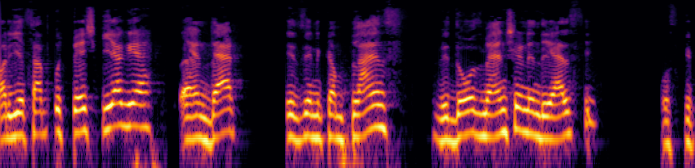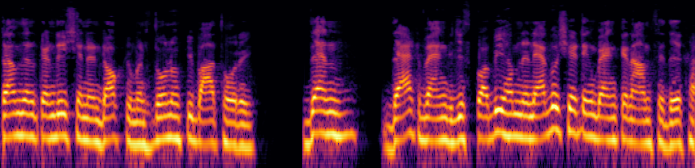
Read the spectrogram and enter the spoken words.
اور یہ سب کچھ پیش کیا گیا and that is in compliance those mention in the L C اس کی terms and condition and documents دونوں کی بات ہو رہی دین دیٹ بینک جس کو ابھی ہم نے نیگوشیٹنگ بینک کے نام سے دیکھا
